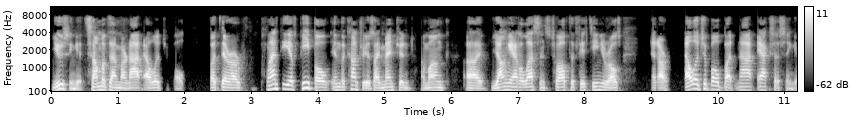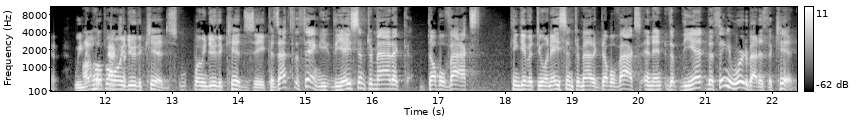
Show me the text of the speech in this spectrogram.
using it? Some of them are not eligible, but there are plenty of people in the country, as I mentioned, among uh, young adolescents, 12 to 15 year olds, that are eligible but not accessing it. We I'm hoping when we do the kids, when we do the kids, Z, because that's the thing. The asymptomatic double vax can give it to an asymptomatic double vax, and then the the, the thing you're worried about is the kid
